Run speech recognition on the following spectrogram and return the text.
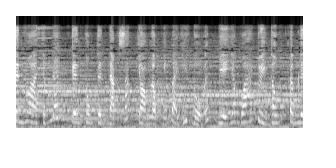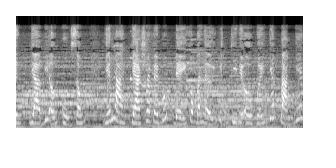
Tinh Hoa.net kênh thông tin đặc sắc chọn lọc những bài viết bổ ích về văn hóa, truyền thống, tâm linh và bí ẩn cuộc sống. Nhớ like và share Facebook để không bỏ lỡ những video mới nhất bạn nhé.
